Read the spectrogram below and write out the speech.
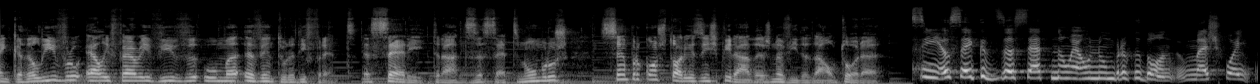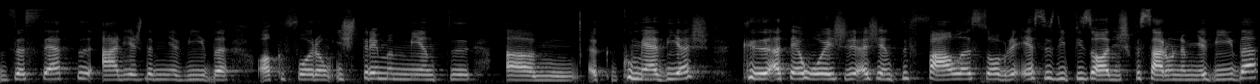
Em cada livro, Ellie Ferry vive uma aventura diferente. A série terá 17 números, sempre com histórias inspiradas na vida da autora. Sim, eu sei que 17 não é um número redondo, mas foi 17 áreas da minha vida ou que foram extremamente um, comédias que até hoje a gente fala sobre esses episódios que passaram na minha vida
